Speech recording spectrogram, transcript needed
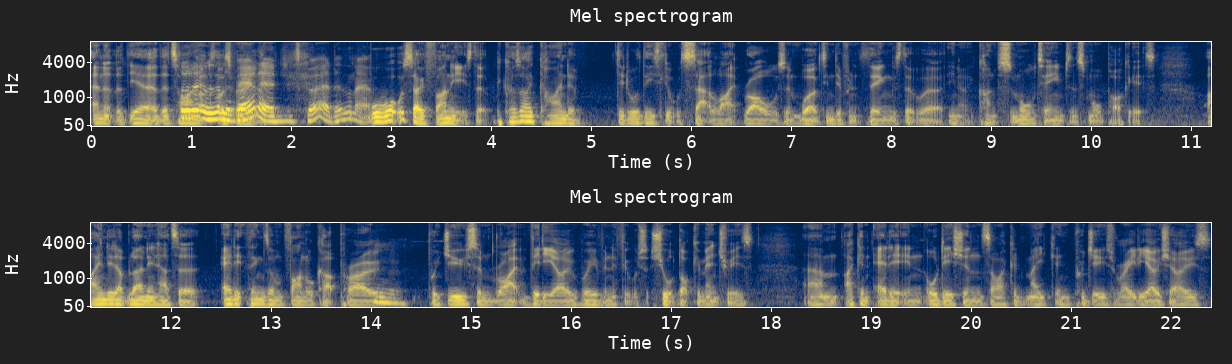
and at the yeah at the time So it was I an very- advantage. It's good, isn't it? well, what was so funny is that because I kind of did all these little satellite roles and worked in different things that were, you know, kind of small teams and small pockets, I ended up learning how to edit things on Final Cut Pro, produce and write video, even if it was short documentaries. Um, I can edit in Audition, so I could make and produce radio shows.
